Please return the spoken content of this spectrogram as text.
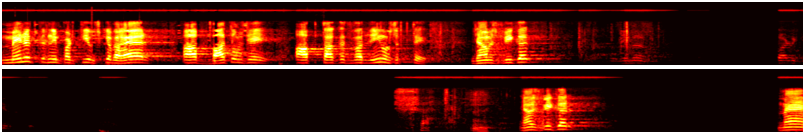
मेहनत करनी पड़ती है, उसके बगैर आप बातों से आप ताकतवर नहीं हो सकते। जहाँ स्पीकर जहाँ स्पीकर मैं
